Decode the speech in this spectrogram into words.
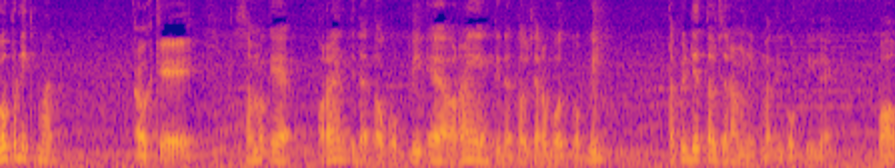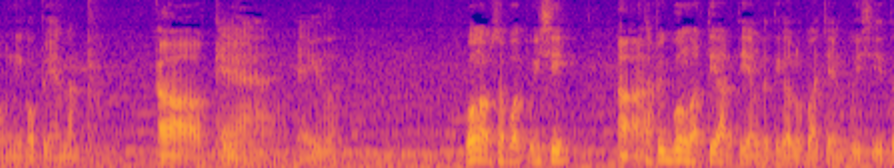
gue penikmat Oke. sama kayak orang yang tidak tahu kopi eh orang yang tidak tahu cara buat kopi tapi dia tahu cara menikmati kopi kayak wow ini kopi enak Oh, Oke. Ya, kayak gitu. Gue nggak bisa buat puisi, Ah, ah. tapi gue ngerti arti yang ketika lu bacain puisi itu.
